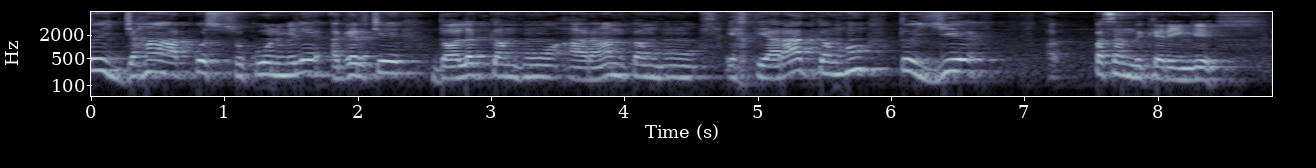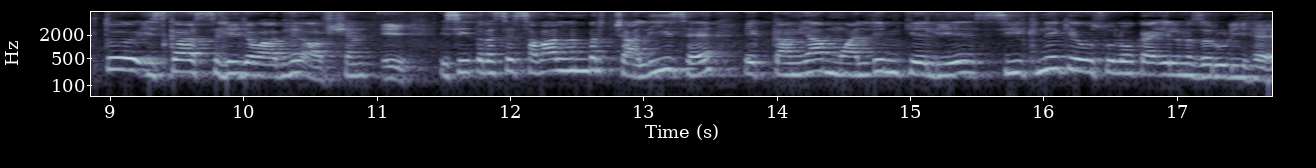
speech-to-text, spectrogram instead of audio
तो जहाँ आपको सुकून मिले, अगरचे दौलत कम हो, आराम कम हो इख्तियार कम हो तो ये पसंद करेंगे। तो इसका सही जवाब है ऑप्शन ए। इसी तरह से सवाल नंबर चालीस है, एक कामयाब मालम के लिए सीखने के उसूलों का इल्म ज़रूरी है।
